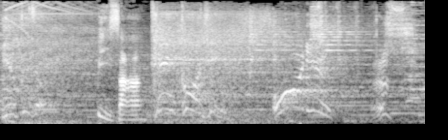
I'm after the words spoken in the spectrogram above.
行くぞ必杀！天候人王流よし。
